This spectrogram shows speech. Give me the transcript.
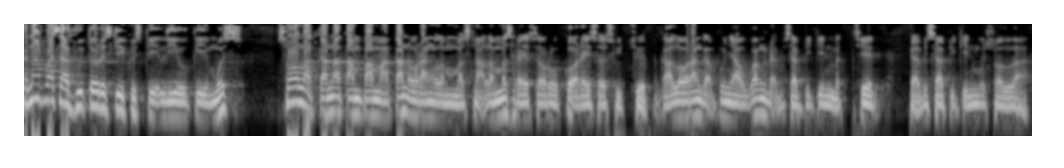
Kenapa saya butuh rezeki Gusti liukimus sholat karena tanpa makan orang lemes. Nak lemes raiso rukuk, raiso sujud. Kalau orang nggak punya uang nggak bisa bikin masjid, nggak bisa bikin musola.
